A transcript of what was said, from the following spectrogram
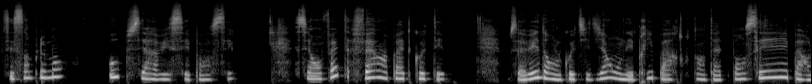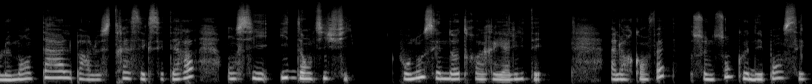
C'est simplement observer ses pensées. C'est en fait faire un pas de côté. Vous savez, dans le quotidien, on est pris par tout un tas de pensées, par le mental, par le stress et cetera. On s'y identifie. Pour nous, c'est notre réalité. Alors qu'en fait, ce ne sont que des pensées.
